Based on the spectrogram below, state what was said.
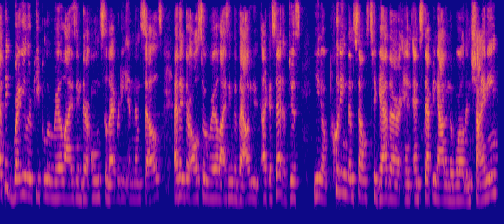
I think regular people are realizing their own celebrity in themselves. I think they're also realizing the value, like I said, of just you know putting themselves together and, and stepping out in the world and shining.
